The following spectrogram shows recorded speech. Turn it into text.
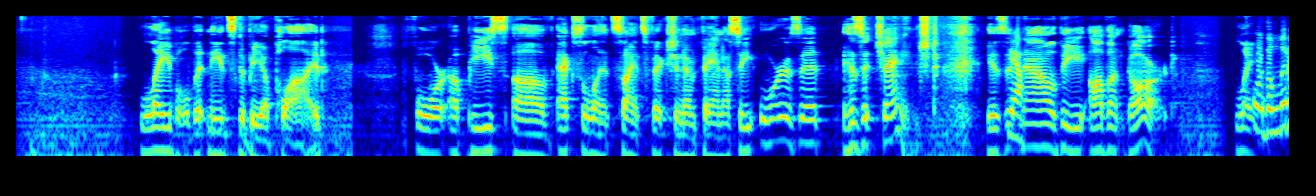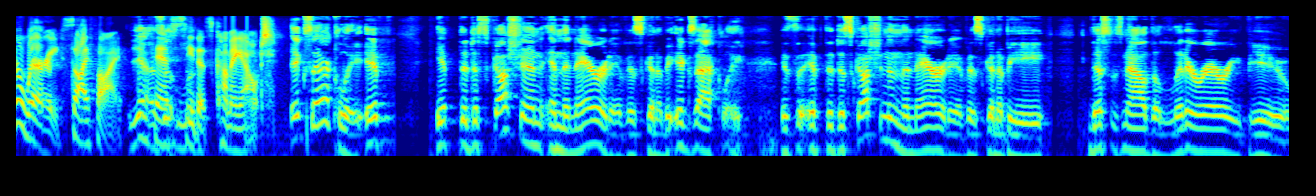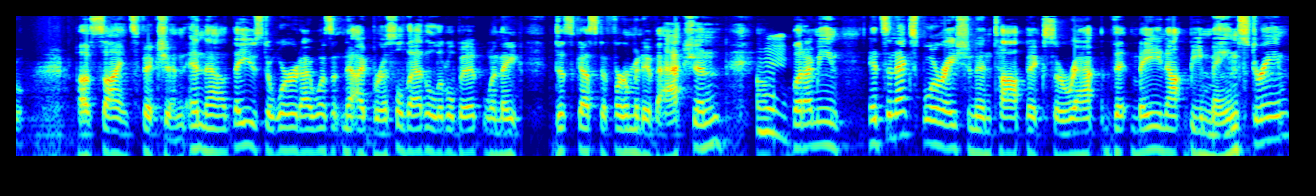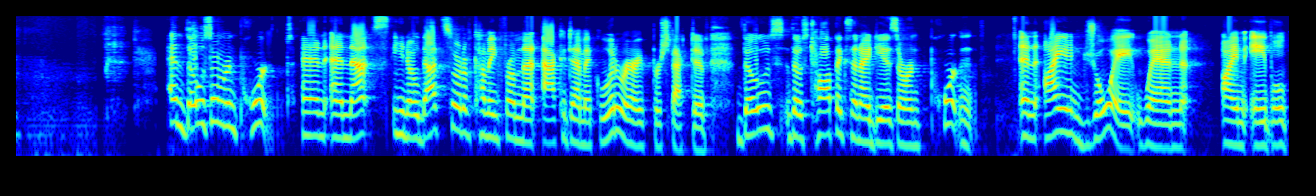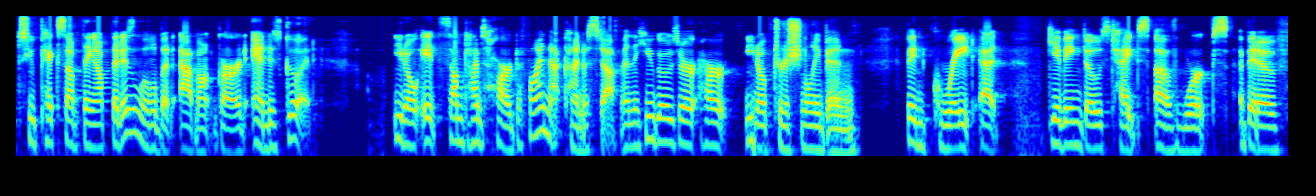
label that needs to be applied for a piece of excellent science fiction and fantasy or is it has it changed is it yeah. now the avant-garde label? or the literary sci-fi yeah, and fantasy li- that's coming out exactly if if the discussion in the narrative is going to be exactly is if the discussion in the narrative is going to be this is now the literary view of science fiction. And now they used a word I wasn't, I bristled at a little bit when they discussed affirmative action. Mm-hmm. but I mean, it's an exploration in topics around that may not be mainstream. And those are important. And, and that's, you know, that's sort of coming from that academic literary perspective. Those, those topics and ideas are important. And I enjoy when I'm able to pick something up that is a little bit avant garde and is good. You know, it's sometimes hard to find that kind of stuff. And the Hugos are, are you know, traditionally been been great at giving those types of works a bit of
